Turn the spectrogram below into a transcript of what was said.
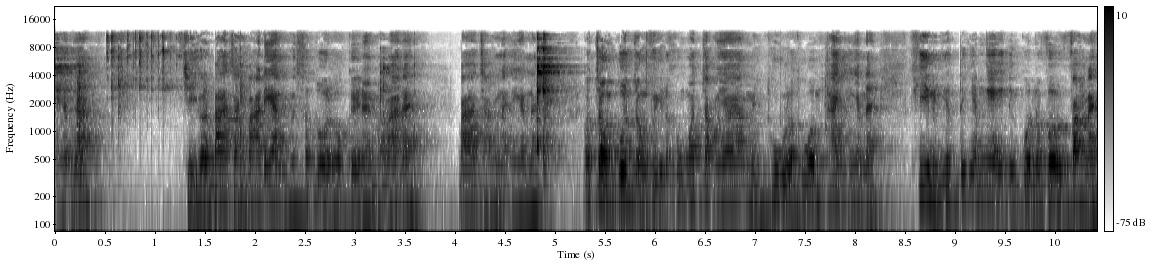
anh em nhá. Chỉ cần ba trắng, ba đen với sấp đôi là ok này, mở bát này. Ba trắng này, anh em này. Nó chồng quân chồng vị nó không quan trọng nha mình thu là thu âm thanh, anh em này. Khi mình yên tĩnh, em nghe tiếng quân nó vơ văng này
